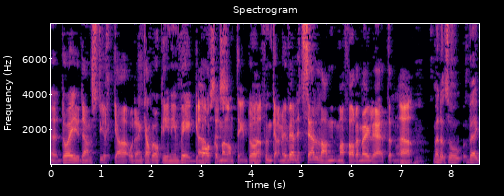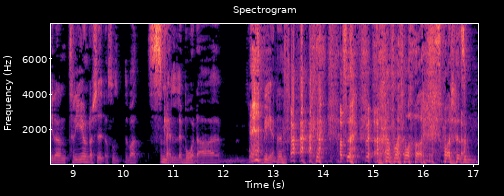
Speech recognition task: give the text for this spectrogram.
eh, Då är ju den styrka och den kanske åker in i en vägg Ja, bakom precis. eller någonting. Då Ja. funkar det. Men det är väldigt sällan man får den möjligheten. Ja. Men så väger den 300 kilo så det bara smäller båda, båda benen. så, man har, har det som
